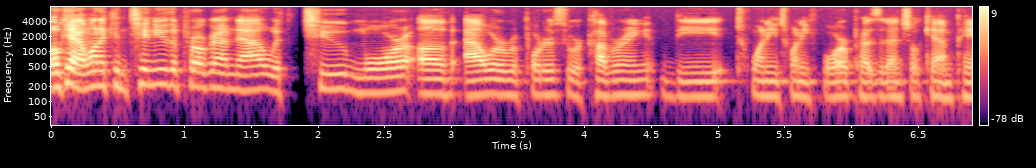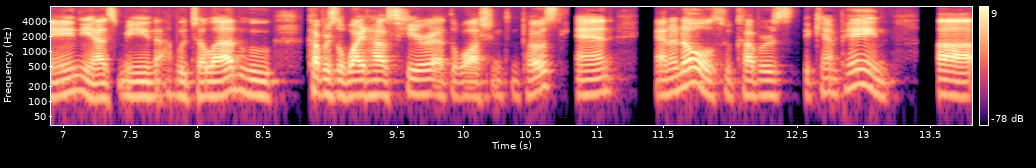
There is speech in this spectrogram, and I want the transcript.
Okay, I want to continue the program now with two more of our reporters who are covering the 2024 presidential campaign. Yasmeen Abutaleb, who covers the White House here at the Washington Post, and Hannah Knowles, who covers the campaign uh,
